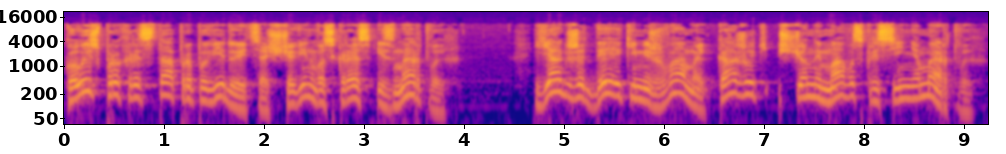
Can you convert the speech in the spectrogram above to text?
Коли ж про Христа проповідується, що Він воскрес із мертвих, як же деякі між вами кажуть, що нема Воскресіння мертвих?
